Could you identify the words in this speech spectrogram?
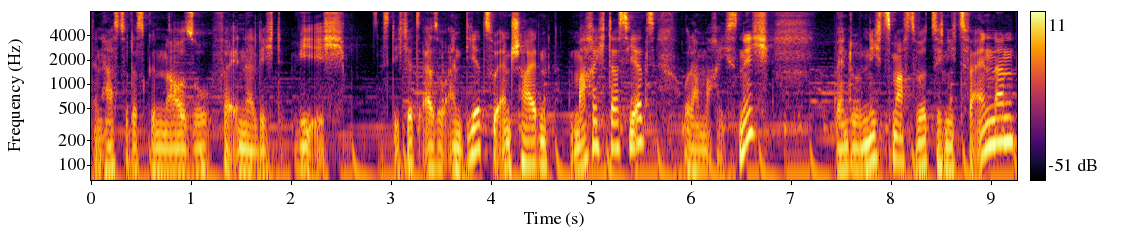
dann hast du das genauso verinnerlicht wie ich. Es liegt jetzt also an dir zu entscheiden, mache ich das jetzt oder mache ich es nicht. Wenn du nichts machst, wird sich nichts verändern.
